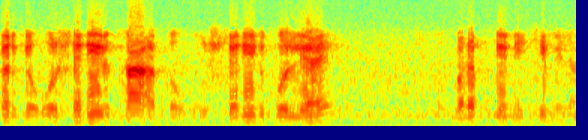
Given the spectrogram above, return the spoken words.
करके वो शरीर था तो उस शरीर को ले आए तो बर्फ़ के नीचे मिला।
